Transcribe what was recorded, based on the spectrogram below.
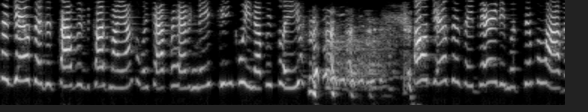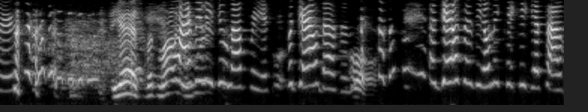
And Gerald says it's probably because my uncle was shot for having an ace king queen up his sleeve. oh, Gerald says they buried him with simple honors. Yes, but Molly. Oh, I really do love bridge, but Gerald doesn't. Oh. and Gerald says the only kick he gets out of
